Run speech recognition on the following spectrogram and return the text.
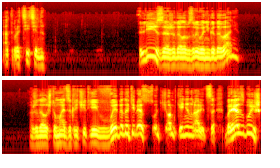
отвратительно. Лиза ожидала взрыва негодования Ожидал, что мать закричит ей «Выгода тебе, сучонки, не нравится! Брезгуешь?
